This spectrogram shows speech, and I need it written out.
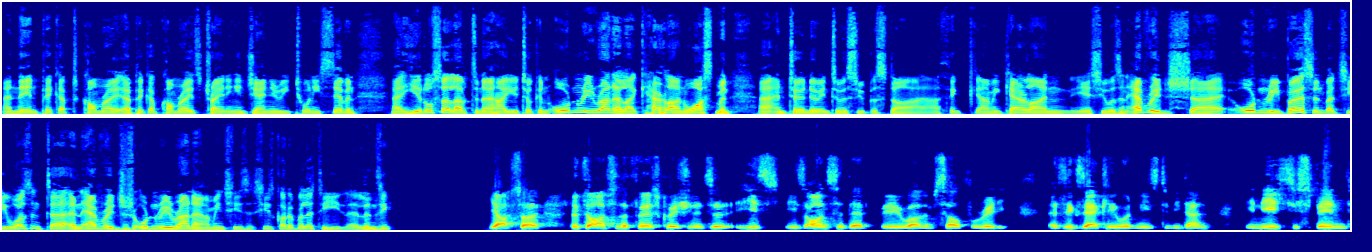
and then pick up comrade, uh, pick up Comrades training in January 27. Uh, he'd also love to know how you took an ordinary runner like Caroline Wöstmann uh, and turned her into a superstar. I think, I mean, Caroline, yes, she was an average, uh, ordinary person, but she wasn't uh, an average ordinary runner. I mean, she's, she's got ability, uh, Lindsay. Yeah. So look, to answer the first question, it's a, he's, he's answered that very well himself already. That's exactly what needs to be done. He needs to spend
